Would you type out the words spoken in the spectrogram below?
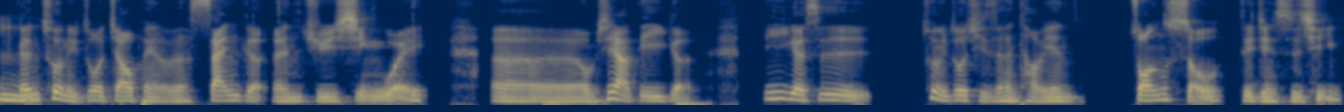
嗯，跟处女座交朋友的三个 NG 行为。呃，我们先讲第一个，第一个是处女座其实很讨厌装熟这件事情。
